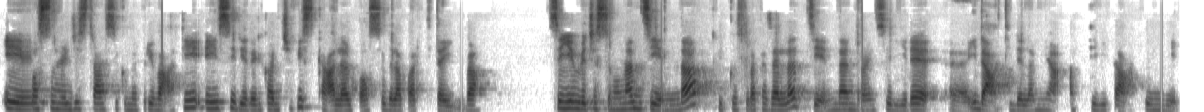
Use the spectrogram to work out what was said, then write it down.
e possono registrarsi come privati e inserire il codice fiscale al posto della partita IVA. Se io invece sono un'azienda, clicco sulla casella azienda e andrò a inserire eh, i dati della mia attività, quindi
